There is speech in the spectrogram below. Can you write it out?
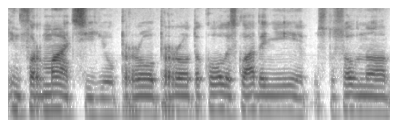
інформацію про протоколи, складені стосовно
